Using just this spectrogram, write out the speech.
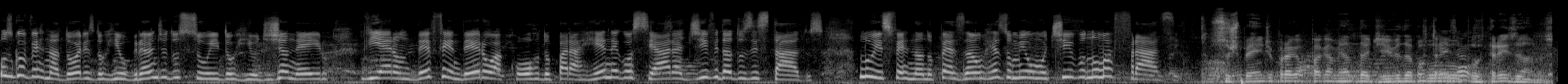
Os governadores do Rio Grande do Sul e do Rio de Janeiro vieram defender o acordo para renegociar a dívida dos estados. Luiz Fernando Pezão resumiu o motivo numa frase. Suspende o pagamento da dívida por, por, três, anos. por três anos.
